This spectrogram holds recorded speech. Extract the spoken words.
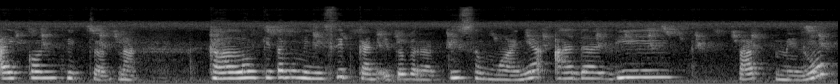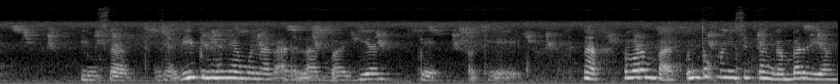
Icon picture. Nah, kalau kita mau menyisipkan itu berarti semuanya ada di tab menu insert. Jadi pilihan yang benar adalah bagian D. Oke. Okay. Nah, nomor 4, untuk menyisipkan gambar yang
